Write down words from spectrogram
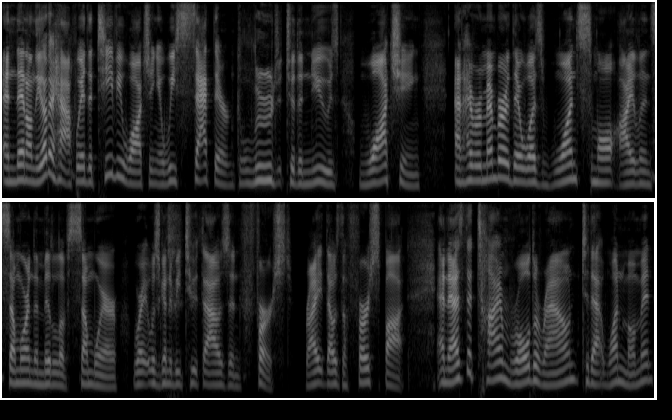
And then on the other half, we had the TV watching, and we sat there glued to the news watching. And I remember there was one small island somewhere in the middle of somewhere where it was going to be 2000 first, right? That was the first spot. And as the time rolled around to that one moment,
